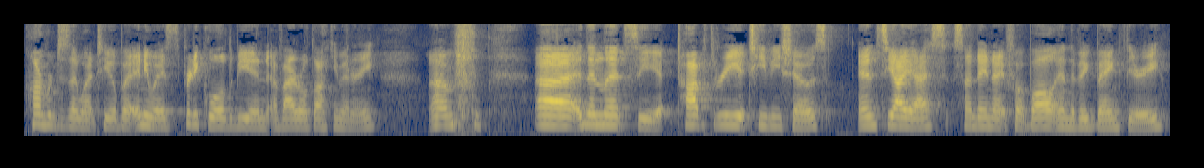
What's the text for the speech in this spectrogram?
conferences I went to. But anyways, it's pretty cool to be in a viral documentary. Um, uh, and then let's see, top three TV shows: NCIS, Sunday Night Football, and The Big Bang Theory.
